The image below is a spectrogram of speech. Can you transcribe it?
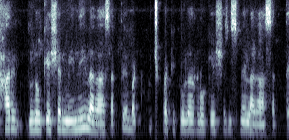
हर लोकेशन में नहीं लगा सकते बट कुछ पर्टिकुलर लोकेशंस में लगा सकते।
